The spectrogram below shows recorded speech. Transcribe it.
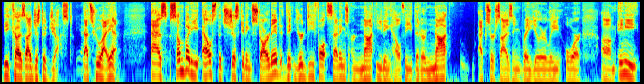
Because I just adjust. That's who I am. As somebody else that's just getting started, that your default settings are not eating healthy, that are not exercising regularly, or um, any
